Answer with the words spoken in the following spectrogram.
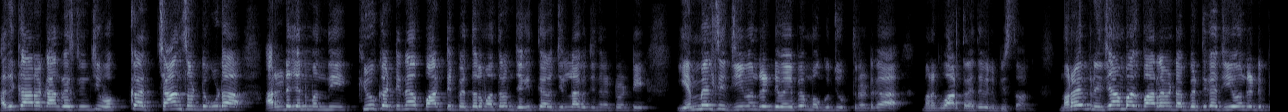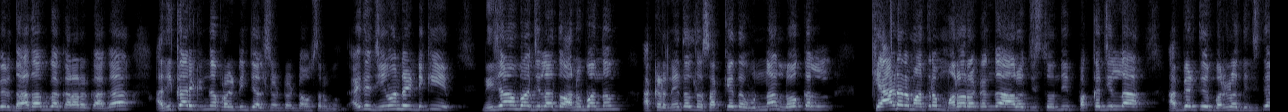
అధికార కాంగ్రెస్ నుంచి ఒక్క ఛాన్స్ అంటూ కూడా అరడజన్ మంది క్యూ కట్టినా పార్టీ పెద్దలు మాత్రం జగిత్యాల జిల్లాకు చెందినటువంటి ఎమ్మెల్సీ జీవన్ రెడ్డి వైపే మొగ్గు చూపుతున్నట్టుగా మనకు వార్తలు అయితే వినిపిస్తా ఉంది మరోవైపు నిజామాబాద్ పార్లమెంట్ అభ్యర్థిగా జీవన్ రెడ్డి పేరు దాదాపుగా ఖరారు కాగా అధికారికంగా ప్రకటించాల్సినటువంటి అవసరం ఉంది. అయితే జీవన్ రెడ్డికి నిజామాబాద్ జిల్లాతో అనుబంధం అక్కడ నేతలతో సఖ్యత ఉన్న లోకల్ క్యాడర్ మాత్రం మరో రకంగా ఆలోచిస్తోంది. పక్క జిల్లా అభ్యర్థిని బరిలో దించితే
